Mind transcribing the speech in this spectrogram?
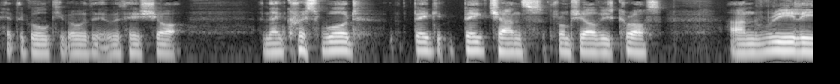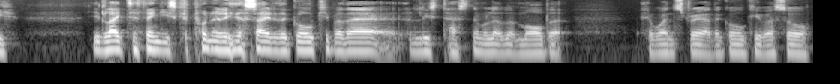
Hit the goalkeeper with it, with his shot, and then Chris Wood, big big chance from Shelvey's cross, and really, you'd like to think he's putting it either side of the goalkeeper there, at least testing him a little bit more, but it went straight at the goalkeeper. So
